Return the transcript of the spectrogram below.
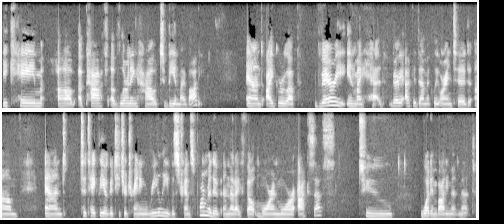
became uh, a path of learning how to be in my body. And I grew up very in my head, very academically oriented, um, and to take the yoga teacher training really was transformative in that I felt more and more access to what embodiment meant,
